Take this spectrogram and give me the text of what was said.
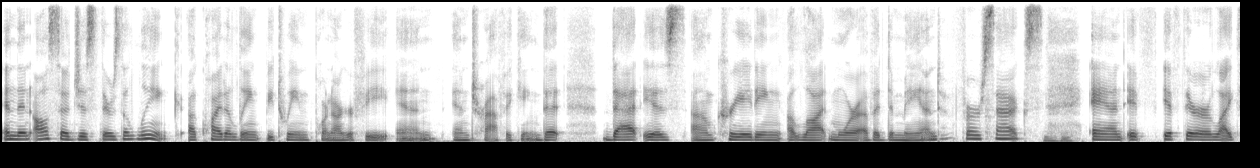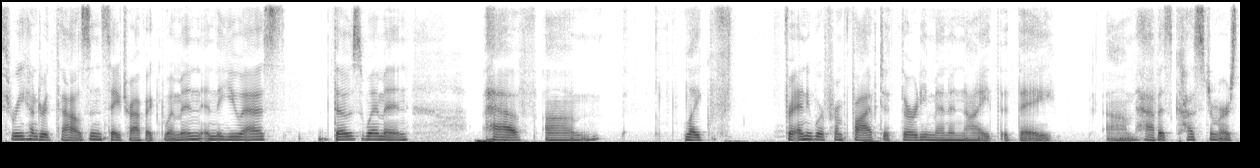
And then also just there's a link uh, quite a link between pornography and and trafficking that that is um, creating a lot more of a demand for sex. And if if there are like 300,000 say trafficked women in the US those women have um, like f- for anywhere from five to 30 men a night that they um, have as customers.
